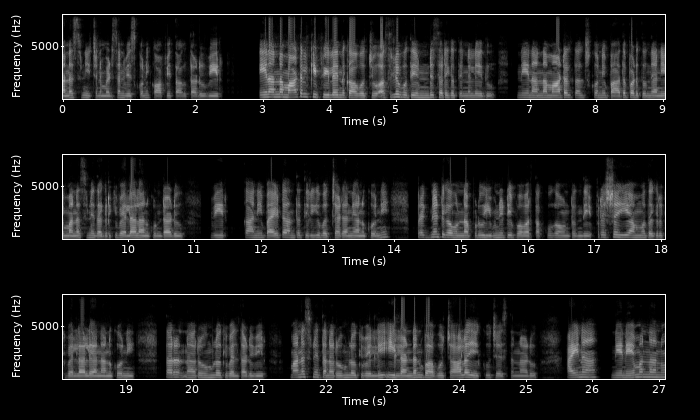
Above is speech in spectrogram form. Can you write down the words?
మనస్సుని ఇచ్చిన మెడిసిన్ వేసుకొని కాఫీ తాగుతాడు వీర్. నేనన్న మాటలకి ఫీల్ అయింది కావచ్చు. అసలే ఉదయం నుండి సరిగా తినలేదు. నేనన్న మాటలు తలుచుకొని బాధపడుతుంది అని మనసుని దగ్గరికి వెళ్ళాలనుకుంటాడు వీర్. కానీ బయట అంతా తిరిగి వచ్చాడని అనుకొని ప్రెగ్నెంట్గా ఉన్నప్పుడు ఇమ్యూనిటీ పవర్ తక్కువగా ఉంటుంది. ఫ్రెష్ అయ్యి అమ్మ దగ్గరికి వెళ్ళాలి అని అనుకొని తన రూమ్లోకి వెళ్తాడు వీర్. మనసుని తన రూమ్లోకి వెళ్ళి ఈ లండన్ బాబు చాలా ఎక్కువ చేస్తున్నాడు. అయినా నేనేమన్నాను?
